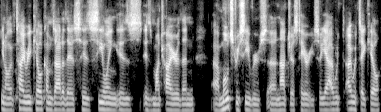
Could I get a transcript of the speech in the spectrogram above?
you know if Tyreek Hill comes out of this, his ceiling is is much higher than uh, most receivers, uh, not just Harry. So yeah, I would I would take Hill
